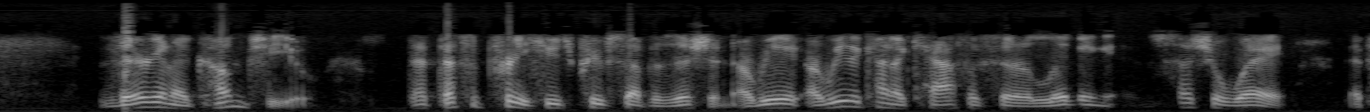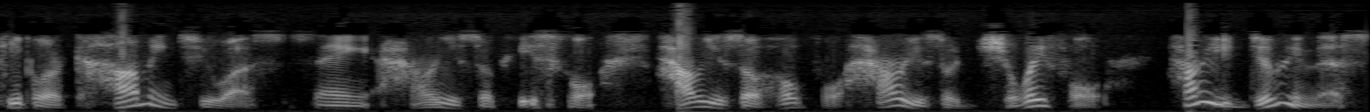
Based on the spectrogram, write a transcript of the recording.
They're going to come to you. That that's a pretty huge presupposition. Are we are we the kind of Catholics that are living in such a way that people are coming to us saying, "How are you so peaceful? How are you so hopeful? How are you so joyful? How are you doing this?"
